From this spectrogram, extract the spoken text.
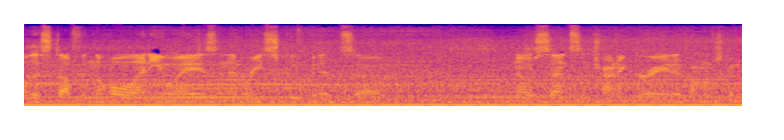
All this stuff in the hole anyways and then re-scoop it. So no sense in trying to grade if I'm just gonna fill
